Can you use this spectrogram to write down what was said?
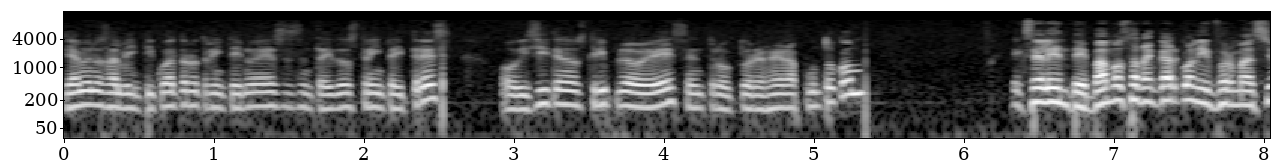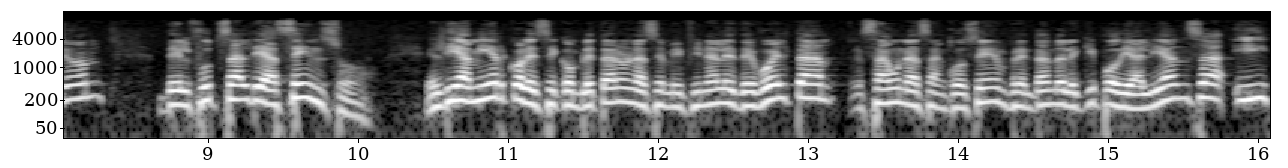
Llámenos al 24 39 62 33 o visítenos www.centrodoctorherrera.com. Excelente, vamos a arrancar con la información del futsal de ascenso. El día miércoles se completaron las semifinales de vuelta, Sauna San José enfrentando al equipo de Alianza y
